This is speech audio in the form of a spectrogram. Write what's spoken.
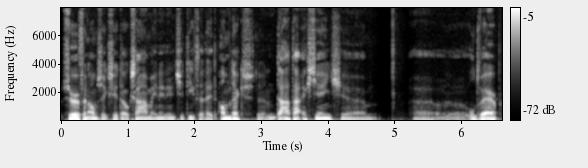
Surf en Amsterdam zitten ook samen in een initiatief dat heet Amdex, de- een data exchange eh, eh, ontwerp.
